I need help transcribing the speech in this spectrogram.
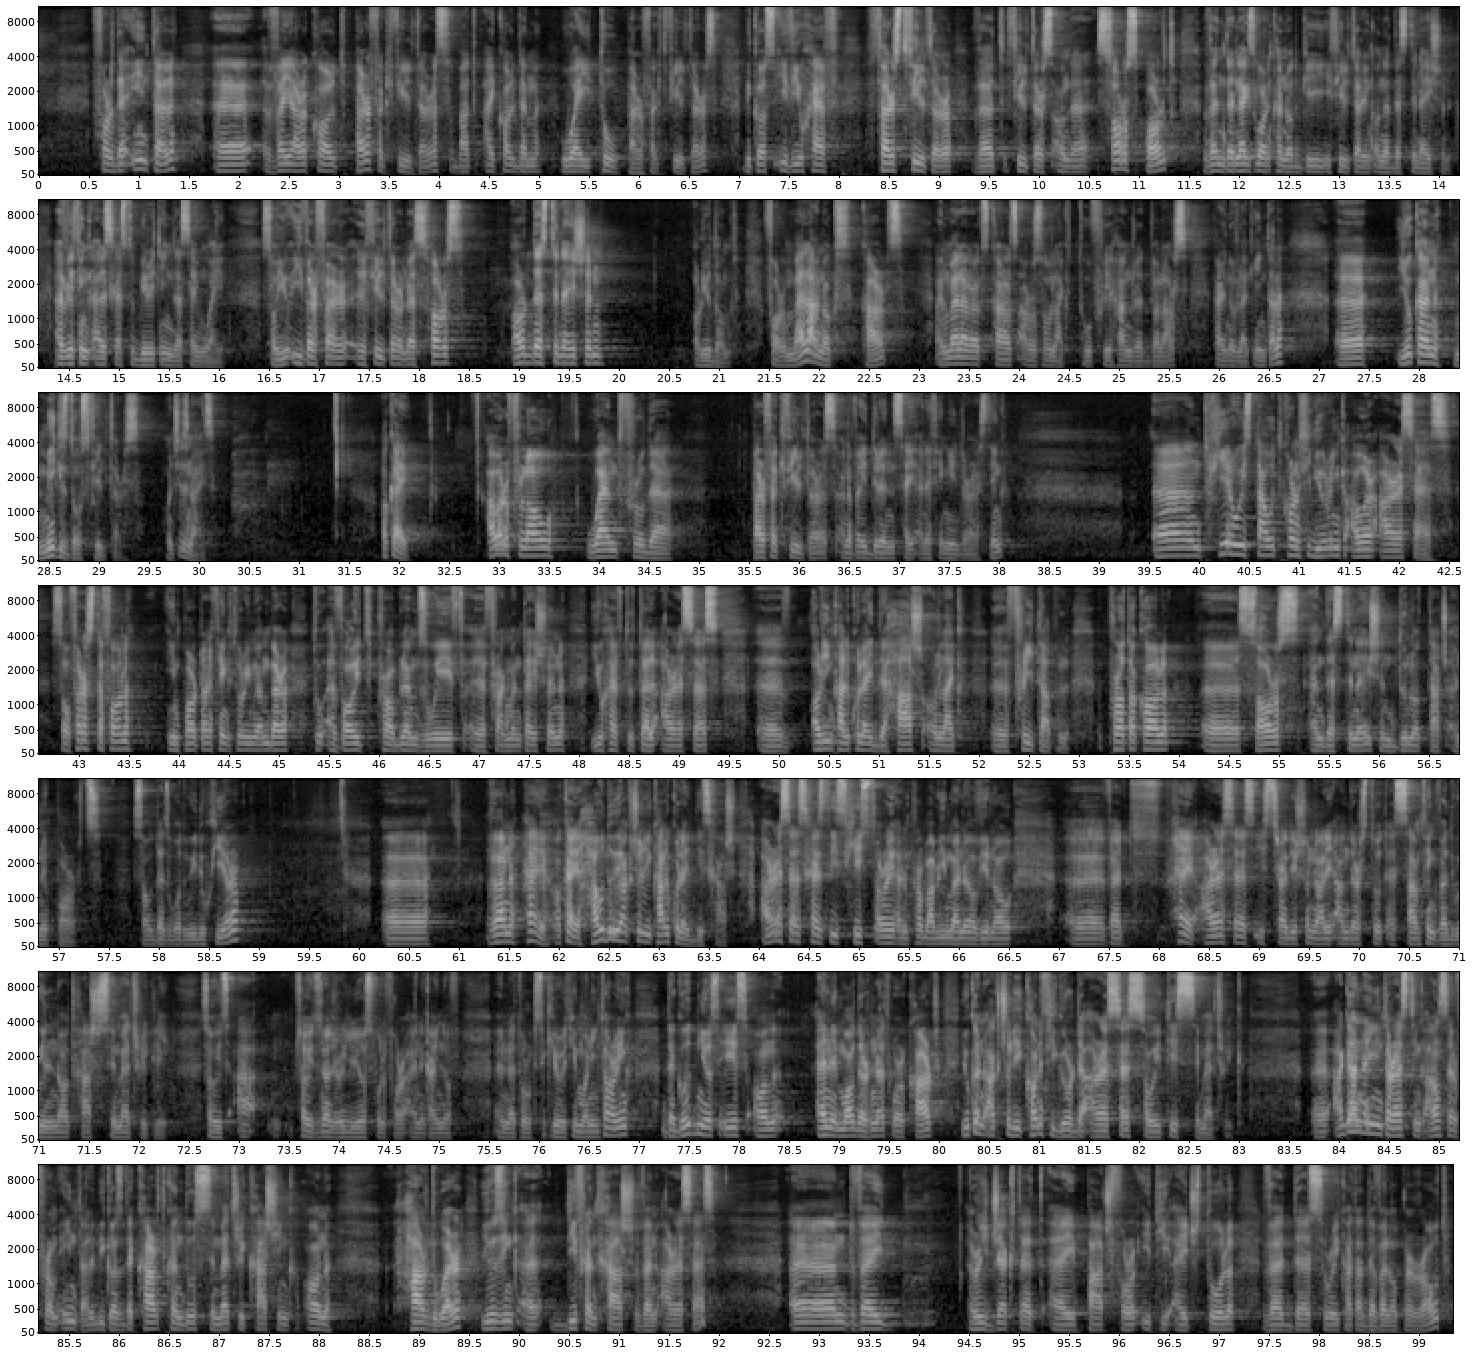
For the Intel, uh, they are called perfect filters, but I call them way too perfect filters because if you have first filter that filters on the source port, then the next one cannot be filtering on the destination. Everything else has to be written in the same way. So you either uh, filter on a source or destination, or you don't. For Mellanox cards, and Mellanox cards are also like two, three hundred dollars, kind of like Intel, uh, you can mix those filters, which is nice. Okay, our flow went through the perfect filters, and they didn't say anything interesting. And here we start configuring our RSS. So first of all, important thing to remember, to avoid problems with uh, fragmentation, you have to tell RSS uh, only calculate the hash on like uh, three tuple. Protocol, uh, source, and destination do not touch any ports. So that's what we do here. Uh, then, hey, okay, how do you actually calculate this hash? RSS has this history, and probably many of you know uh, that, hey, RSS is traditionally understood as something that will not hash symmetrically. So it's, uh, so it's not really useful for any kind of uh, network security monitoring. The good news is on any modern network card, you can actually configure the RSS so it is symmetric. Uh, again, an interesting answer from Intel because the card can do symmetric hashing on hardware using a different hash than RSS. And they rejected a patch for ethtool that the Suricata developer wrote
